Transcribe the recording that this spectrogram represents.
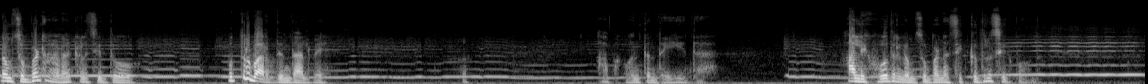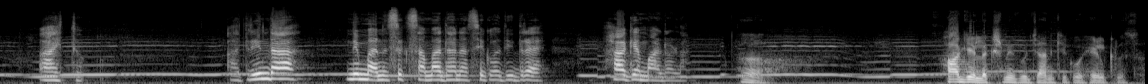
ನಮ್ಮ ಸುಬ್ಬಣ್ಣ ಹಣ ಕಳಿಸಿದ್ದು ಉತ್ತರ ಭಾರತದಿಂದ ಅಲ್ವೇ. ಆ ಭಗವಂತನ ದಯೆಯಿಂದ ಅಲ್ಲಿಗೆ ಹೋದ್ರೆ ನಮ್ಮ ಸುಬ್ಬಣ್ಣ ಸಿಕ್ಕಿದ್ರೂ ಸಿಗ್ಬಹುದು ಆಯಿತು. ಅದರಿಂದ ನಿಮ್ಮ ಮನಸ್ಸಿಗೆ ಸಮಾಧಾನ ಸಿಗೋದಿದ್ರೆ ಹಾಗೆ ಮಾಡೋಣ. ಹಾಂ. ಹಾಗೆ ಲಕ್ಷ್ಮಿಗೂ ಜಾನಕಿಗೂ ಹೇಳಿ ಕಳಿಸು.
